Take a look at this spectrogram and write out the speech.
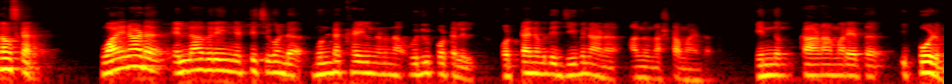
നമസ്കാരം. വയനാട് എല്ലാവരെയും ഞെട്ടിച്ചുകൊണ്ട് മുണ്ടക്കയിൽ നടന്ന ഉരുൾപൊട്ടലിൽ ഒട്ടനവധി ജീവനാണ് അന്ന് നഷ്ടമായത്. ഇന്നും കാണാമറിയത്ത് ഇപ്പോഴും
